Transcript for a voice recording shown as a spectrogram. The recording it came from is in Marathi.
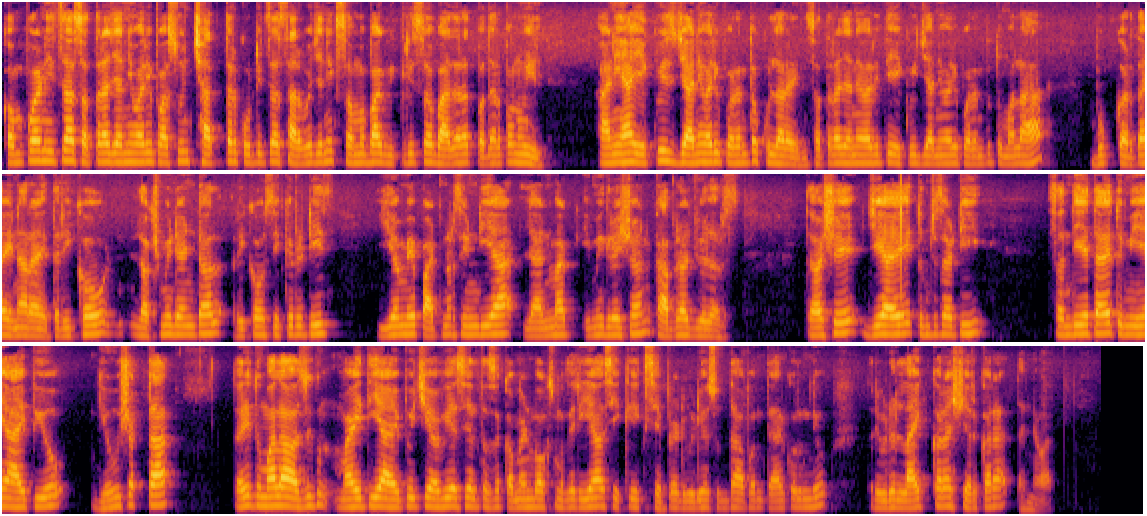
कंपनीचा सतरा जानेवारीपासून शहात्तर कोटीचा सार्वजनिक समभाग विक्रीसह बाजारात पदार्पण होईल आणि हा एकवीस जानेवारीपर्यंत खुला राहील. सतरा जानेवारी ते एकवीस जानेवारीपर्यंत तुम्हाला हा बुक करता येणार आहे. तर Rikhav Laxmi dental Rikhav securities E M A partners India landmark immigration Kabra jewellers. तर असे जे आहे तुमच्यासाठी संधी येत आहे तुम्ही हे आय पी ओ घेऊ शकता. तरी तुम्हाला अजून माहिती या आय पी ओची हवी असेल तसं कमेंट बॉक्समध्ये रिया एक सेपरेट व्हिडिओसुद्धा आपण तयार करून देऊ. तर व्हिडिओ लाईक करा शेअर करा. धन्यवाद.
